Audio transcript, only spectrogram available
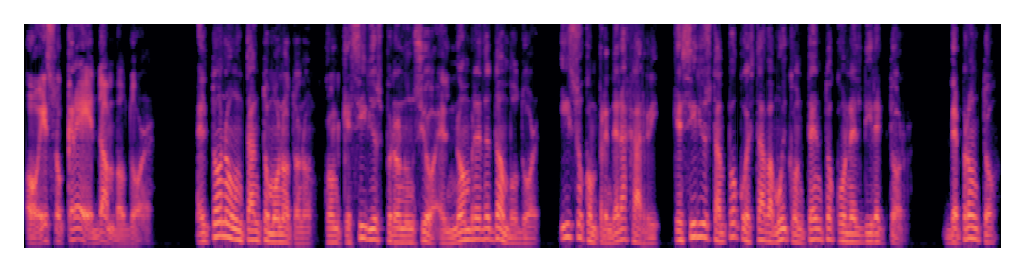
O eso cree Dumbledore. El tono un tanto monótono con que Sirius pronunció el nombre de Dumbledore hizo comprender a Harry que Sirius tampoco estaba muy contento con el director. De pronto,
